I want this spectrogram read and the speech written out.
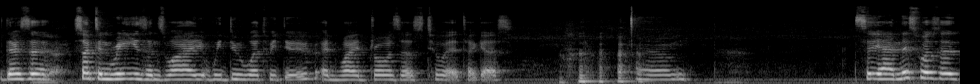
there's a Yeah. certain reasons why we do what we do and why it draws us to it i guess. Um, so yeah and this was a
